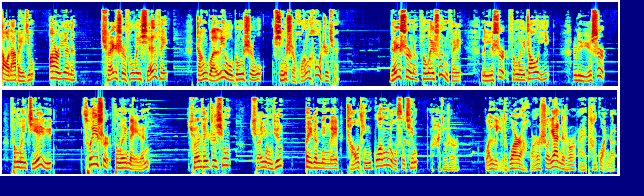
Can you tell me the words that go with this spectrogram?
到达北京。二月呢，权势封为贤妃，掌管六宫事务，行使皇后之权。人氏呢，封为顺妃；李氏封为昭仪；吕氏封为婕妤；崔氏封为美人。权妃之兄权永军被任命为朝廷光禄寺卿啊，就是。管理的官啊，皇上设宴的时候，哎，他管着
